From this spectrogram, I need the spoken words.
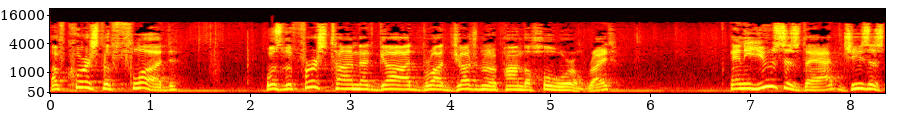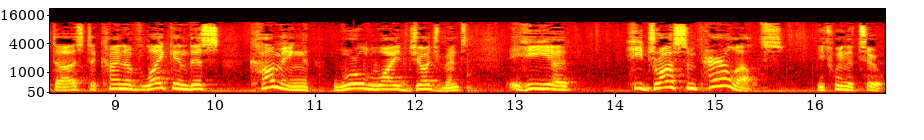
Of course, the flood was the first time that God brought judgment upon the whole world, right? And he uses that, Jesus does, to kind of liken this coming worldwide judgment. He, uh, he draws some parallels between the two.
